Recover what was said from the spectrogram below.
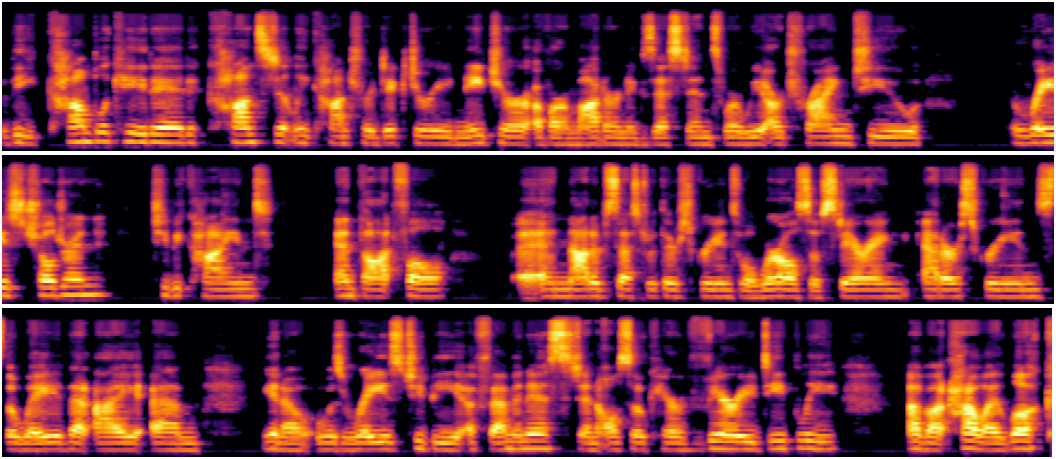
the complicated, constantly contradictory nature of our modern existence, where we are trying to raise children to be kind and thoughtful and not obsessed with their screens while we're also staring at our screens the way that i am you know was raised to be a feminist and also care very deeply about how I look.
